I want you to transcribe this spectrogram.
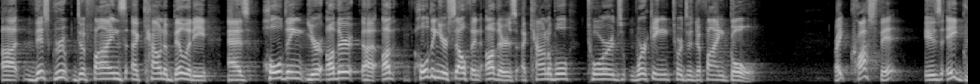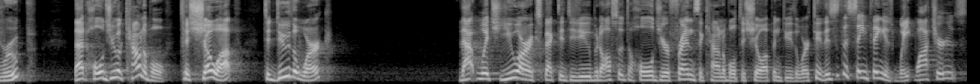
Uh, this group defines accountability as holding your other, uh, holding yourself and others accountable towards working towards a defined goal. Right? CrossFit is a group that holds you accountable to show up, to do the work, that which you are expected to do, but also to hold your friends accountable to show up and do the work too. This is the same thing as Weight Watchers,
